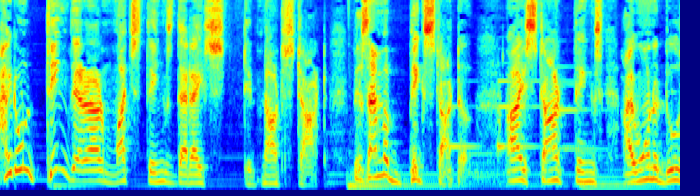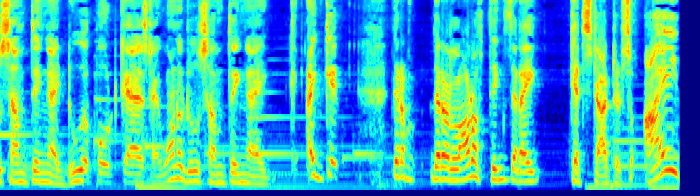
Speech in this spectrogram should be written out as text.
I don't think there are much things that I did not start because I'm a big starter. I start things. I want to do something. I do a podcast. I want to do something. I I get there are there are a lot of things that I get started. So I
